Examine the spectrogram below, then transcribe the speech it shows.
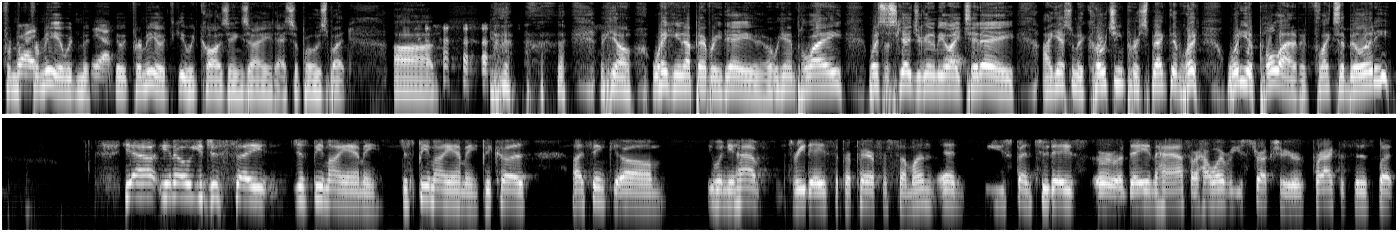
for, right. for me, it would, yeah. it would, for me it would, it would, cause anxiety, I suppose. But uh, you know, waking up every day, are we going to play? What's the schedule going to be like today? I guess from a coaching perspective, what what do you pull out of it? Flexibility. Yeah, you know, you just say, just be Miami, just be Miami, because I think um, when you have three days to prepare for someone, and you spend two days or a day and a half, or however you structure your practices, but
